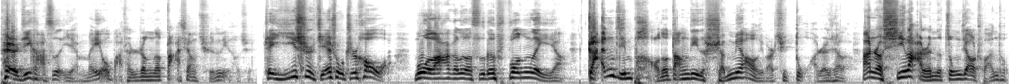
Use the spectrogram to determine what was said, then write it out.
佩尔迪卡斯也没有把他扔到大象群里头去。这仪式结束之后啊，莫拉格勒斯跟疯了一样，赶紧跑到当地的神庙里边去躲着去了。按照希腊人的宗教传统，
